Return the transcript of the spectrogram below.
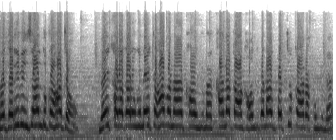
मैं गरीब इंसान तो कहाँ जाऊँ? नहीं खड़ा करूँगी, नहीं कहाँ बनाया खाऊँगी मैं? खाना कहाँ खाऊँगी? बना बच्चों कहाँ रखूँगी मैं?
